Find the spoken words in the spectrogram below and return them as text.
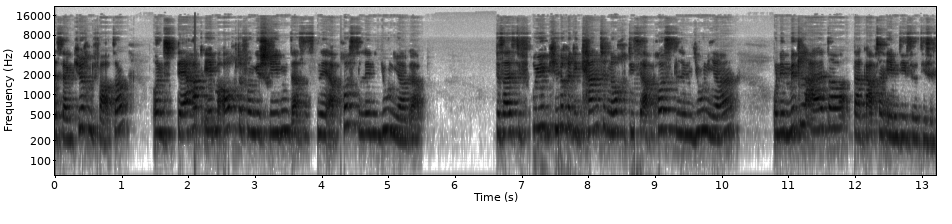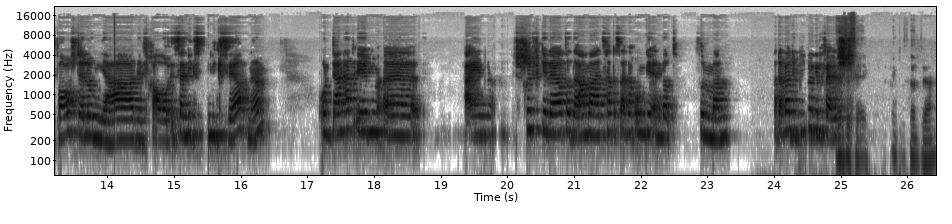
ist ja ein Kirchenvater und der hat eben auch davon geschrieben, dass es eine Apostelin Junia gab. Das heißt, die frühe Kirche, die kannte noch diese Apostelin Junia. Und im Mittelalter, da gab es dann eben diese, diese Vorstellung, ja, eine Frau ist ja nichts wert, ne? Und dann hat eben äh, ein Schriftgelehrter damals hat es einfach umgeändert so ein Mann. Hat einfach die Bibel gefälscht. Das ist ja interessant, ja.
